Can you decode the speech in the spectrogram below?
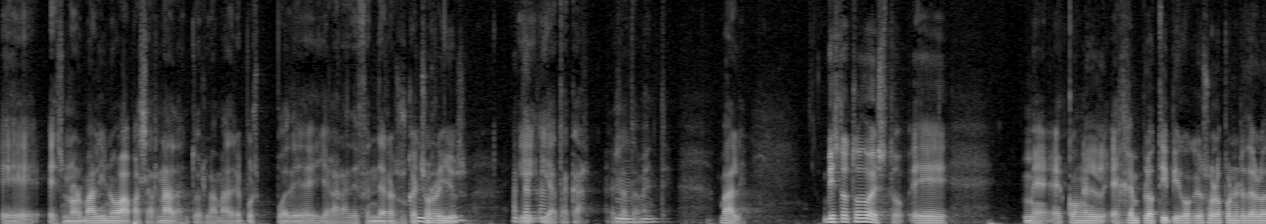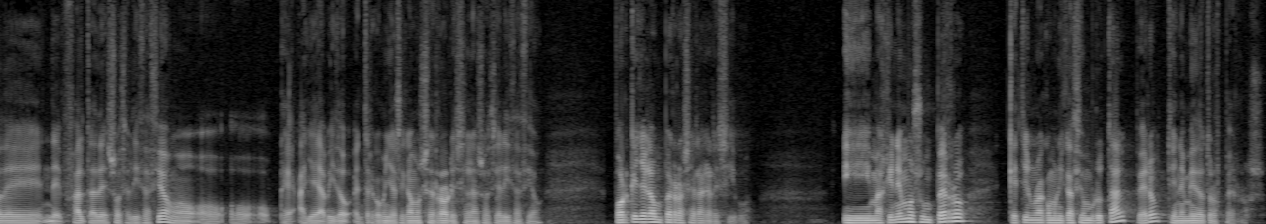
eh, es normal y no va a pasar nada. Entonces la madre pues, puede llegar a defender a sus cachorrillos Atacar. y atacar. Exactamente. Vale. Visto todo esto, eh, me- eh, con el ejemplo típico que suelo poner de lo de, falta de socialización o, que haya habido, entre comillas, digamos, errores en la socialización. ¿Por qué llega un perro a ser agresivo? Imaginemos un perro que tiene una comunicación brutal, pero tiene miedo a otros perros.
